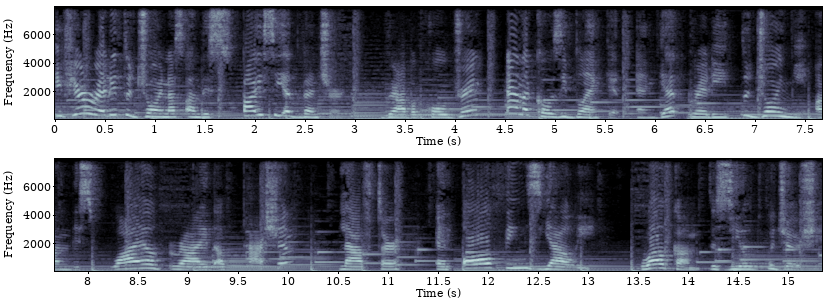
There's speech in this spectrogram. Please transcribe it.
If you're ready to join us on this spicy adventure, grab a cold drink and a cozy blanket and get ready to join me on this wild ride of passion, laughter, and all things yaoi. Welcome to Zeal Fujoshi.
